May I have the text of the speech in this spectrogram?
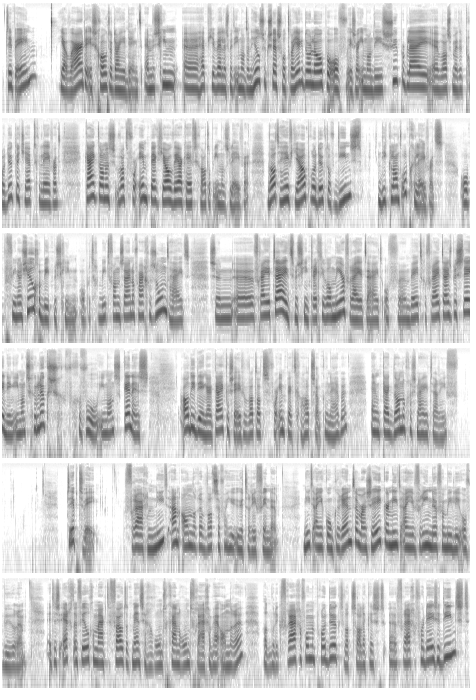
tip 1, jouw waarde is groter dan je denkt. En misschien uh, heb je wel eens met iemand een heel succesvol traject doorlopen. Of is er iemand die super blij uh, was met het product dat je hebt geleverd. Kijk dan eens wat voor impact jouw werk heeft gehad op iemands leven. Wat heeft jouw product of dienst die klant opgeleverd? Op financieel gebied misschien, op het gebied van zijn of haar gezondheid, zijn uh, vrije tijd. Misschien kreeg hij wel meer vrije tijd of een betere vrije tijdsbesteding. Iemands geluksgevoel, iemands kennis. Al die dingen, kijk eens even wat dat voor impact gehad zou kunnen hebben. En kijk dan nog eens naar je tarief. Tip 2. Vraag niet aan anderen wat ze van je uurtarief vinden. Niet aan je concurrenten, maar zeker niet aan je vrienden, familie of buren. Het is echt een veelgemaakte fout dat mensen gaan, gaan rondvragen bij anderen. Wat moet ik vragen voor mijn product? Wat zal ik eens uh, vragen voor deze dienst?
